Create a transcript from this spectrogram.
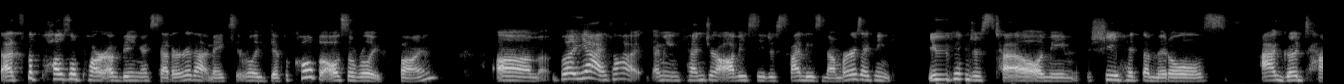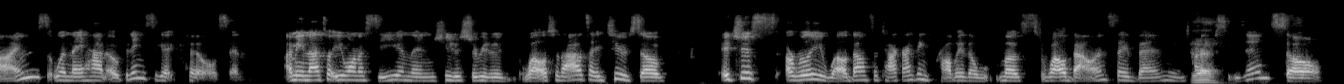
that's the puzzle part of being a setter that makes it really difficult, but also really fun. Um, but yeah, I thought, I mean, Kendra obviously just by these numbers, I think you can just tell. I mean, she hit the middles at good times when they had openings to get kills. And I mean, that's what you want to see. And then she distributed well to the outside too. So it's just a really well balanced attack. I think probably the most well balanced they've been the entire yeah. season. So,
